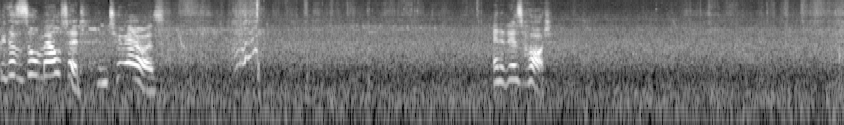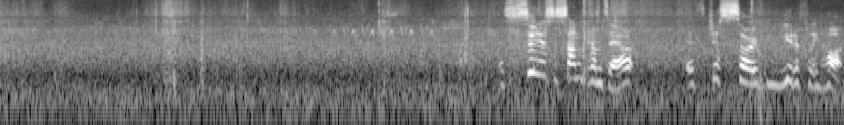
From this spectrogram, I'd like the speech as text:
because it's all melted in two hours. And it is hot. As soon as the sun comes out it's just so beautifully hot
